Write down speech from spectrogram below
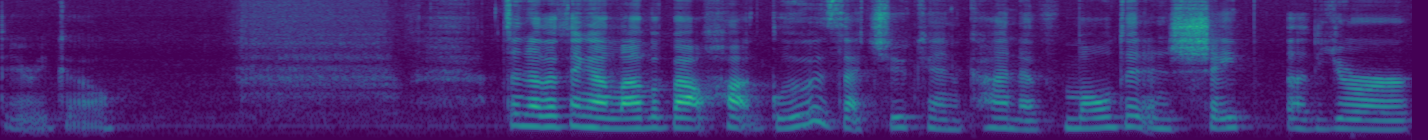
There we go. That's another thing I love about hot glue is that you can kind of mold it and shape your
